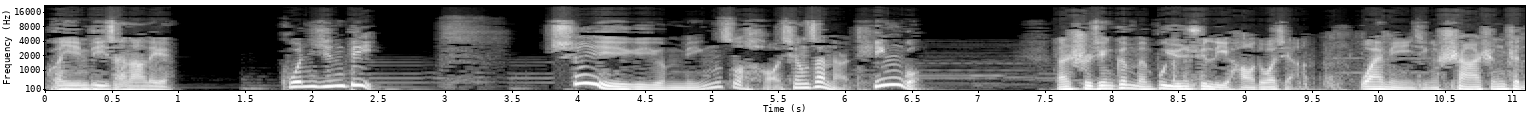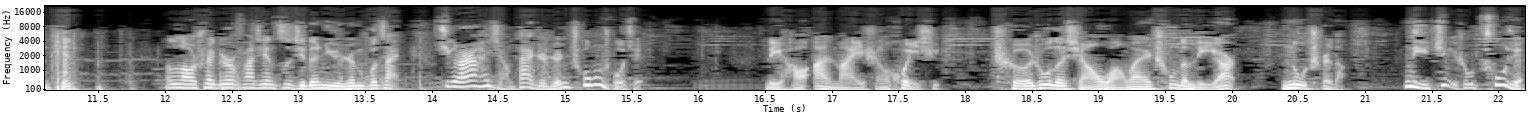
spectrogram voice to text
观音币在哪里？”观音币。这个名字好像在哪儿听过，但时间根本不允许李浩多想。外面已经杀声震天，老帅哥发现自己的女人不在，竟然还想带着人冲出去。李浩暗骂一声晦气，扯住了想要往外冲的李二，怒斥道：“你这时候出去，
